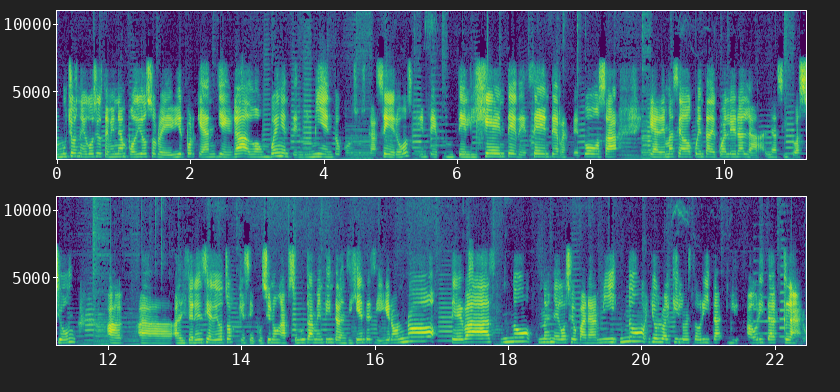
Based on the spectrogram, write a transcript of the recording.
muchos negocios también han podido sobrevivir porque han llegado a un buen entendimiento con sus caseros, gente inteligente, decente, respetuosa, que además se ha dado cuenta de cuál era la, situación, a, a, diferencia de otros que se pusieron absolutamente intransigentes y dijeron, no, te vas, no, no es negocio para mí, no, yo lo alquilo esto ahorita y ahorita, claro,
